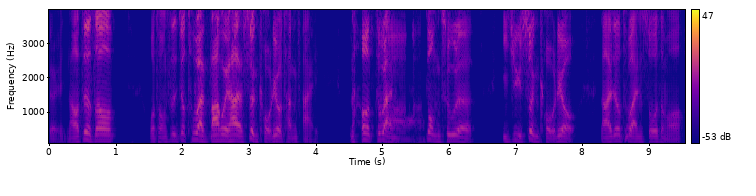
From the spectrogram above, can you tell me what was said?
对，然后这个时候，我同事就突然发挥他的顺口溜长才，然后突然蹦出了一句顺口溜，然后就突然说什么。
